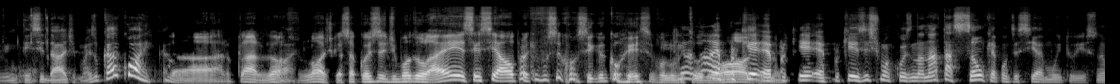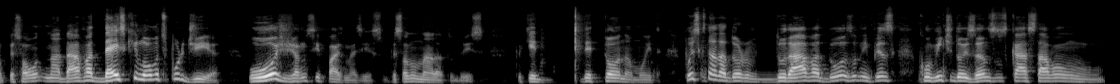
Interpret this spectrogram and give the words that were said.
intensidade, mas o cara corre, cara. Claro, claro, não, lógico, essa coisa de modular é essencial para que você consiga correr esse volume não, todo. Não, é porque, óbvio, é, né? porque, é porque existe uma coisa na natação que acontecia muito isso, né? O pessoal nadava 10 km por dia. Hoje já não se faz mais isso, o pessoal não nada tudo isso, porque detona muito. Por isso que nadador durava duas Olimpíadas, com 22 anos, os caras estavam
